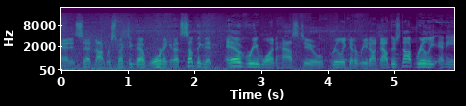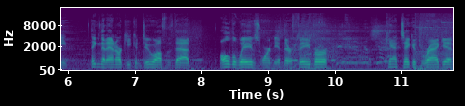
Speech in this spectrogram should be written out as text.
And it said not respecting that warning, And that's something that everyone has to really get a read on. Now, there's not really anything that Anarchy can do off of that. All the waves weren't in their favor. Can't take a dragon.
